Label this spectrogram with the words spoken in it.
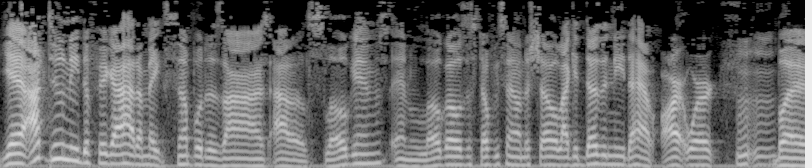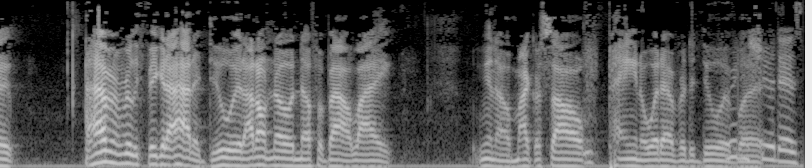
Yeah, I do need to figure out how to make simple designs out of slogans and logos and stuff we say on the show. Like it doesn't need to have artwork, Mm-mm. but I haven't really figured out how to do it. I don't know enough about like, you know, Microsoft Paint or whatever to do it, Pretty but sure there's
